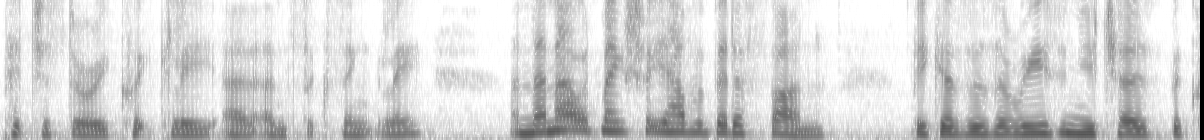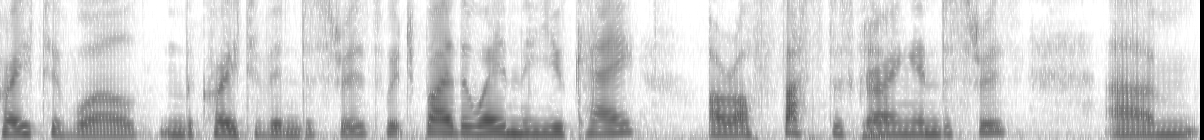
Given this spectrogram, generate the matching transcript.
pitch a story quickly and, and succinctly. And then I would make sure you have a bit of fun, because there's a reason you chose the creative world and the creative industries, which, by the way, in the UK are our fastest Yeah. growing industries um,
